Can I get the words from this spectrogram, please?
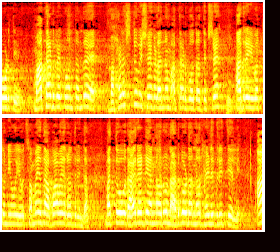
ನೋಡ್ತೀವಿ. ಮಾತಾಡಬೇಕು ಅಂತಂದ್ರೆ ಬಹಳಷ್ಟು ವಿಷಯಗಳನ್ನು ಮಾತಾಡ್ಬೋದು ಅಧ್ಯಕ್ಷರೇ. ಆದರೆ ಇವತ್ತು ನೀವು ಇವತ್ತು ಸಮಯದ ಅಭಾವ ಇರೋದ್ರಿಂದ. ಮತ್ತು ರಾಯರೆಡ್ಡಿ ಅನ್ನೋರು, ನಾಡಗೌಡ ಅನ್ನೋರು ಹೇಳಿದ ರೀತಿಯಲ್ಲಿ, ಆ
